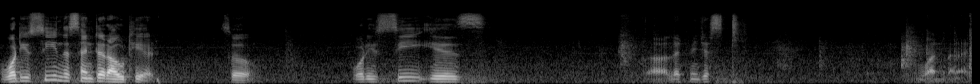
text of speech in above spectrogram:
what you see in the center out here. So, what you see is uh, let me just one minute.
